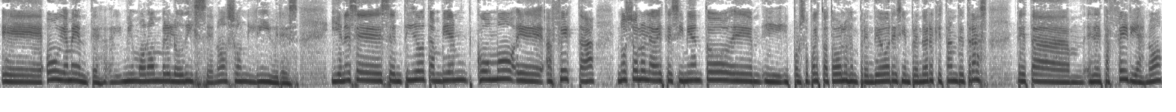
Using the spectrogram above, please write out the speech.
eh, obviamente, el mismo nombre lo dice, ¿no? Son libres. Y en ese sentido también cómo eh, afecta no solo el abastecimiento eh, y, por supuesto a todos los emprendedores y emprendedores que están detrás de, esta, de estas ferias, ¿no?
